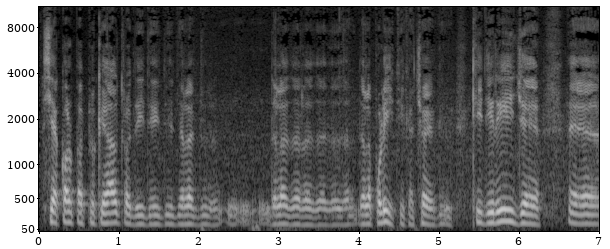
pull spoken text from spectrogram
sia colpa più che altro di, di, di, della, della, della, della, politica, cioè chi dirige, eh,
